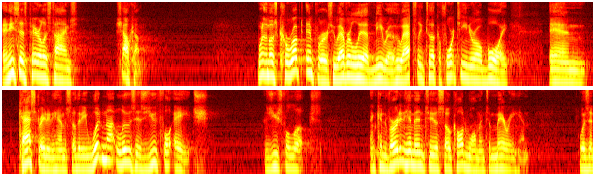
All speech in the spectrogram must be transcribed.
And he says, perilous times shall come. One of the most corrupt emperors who ever lived, Nero, who actually took a 14 year old boy and castrated him so that he would not lose his youthful age his useful looks, and converted him into a so called woman to marry him, was in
